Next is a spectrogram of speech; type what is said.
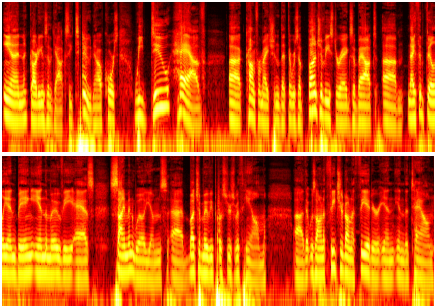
in Guardians of the Galaxy 2. Now, of course, we do have uh, confirmation that there was a bunch of Easter eggs about um, Nathan Fillion being in the movie as Simon Williams. A bunch of movie posters with him uh, that was on a, featured on a theater in in the town,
